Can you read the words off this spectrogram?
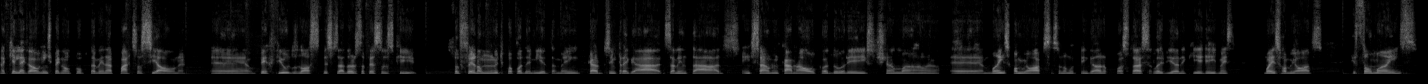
Aqui é legal a gente pegar um pouco também na parte social, né? É, o perfil dos nossos pesquisadores são pessoas que sofreram muito com a pandemia também, ficaram desempregados, desalentados. A gente saiu num canal que eu adorei, que se chama é, Mães Home Office, se eu não me engano, posso estar se leviando aqui, errei, mas Mães Home Office, que são mães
